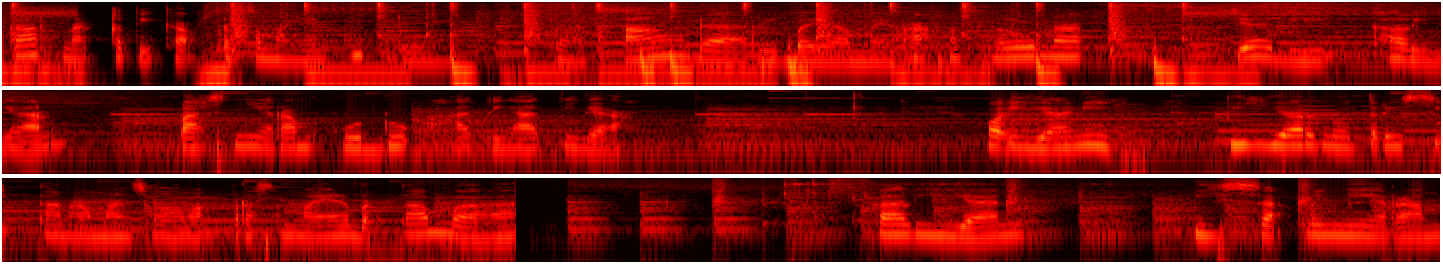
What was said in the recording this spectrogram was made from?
Karena ketika persemaian itu batang dari bayam merah masih lunak. Jadi kalian pas nyiram kudu hati-hati ya. Oh iya nih, biar nutrisi tanaman selama persemaian bertambah, kalian bisa menyiram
